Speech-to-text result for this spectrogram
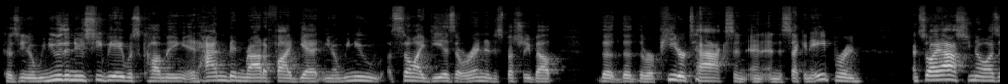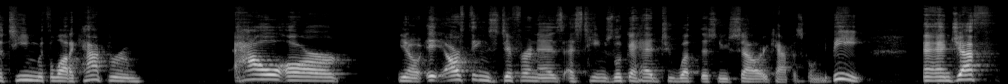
because you know we knew the new CBA was coming. It hadn't been ratified yet. You know, we knew some ideas that were in it, especially about the the, the repeater tax and, and and the second apron. And so I asked, you know, as a team with a lot of cap room, how are you know it, are things different as as teams look ahead to what this new salary cap is going to be? And Jeff,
